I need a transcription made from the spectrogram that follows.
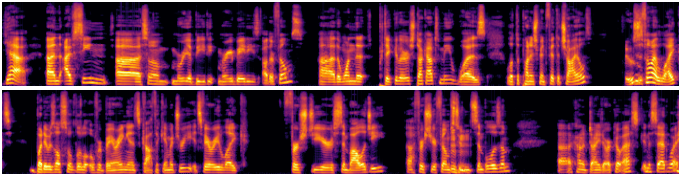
Yeah, and I've seen uh, some of Maria Beatty, Maria Beatty's other films. Uh, the one that particular stuck out to me was "Let the Punishment Fit the Child." Ooh. which is a film I liked, but it was also a little overbearing in its gothic imagery. It's very like first year symbology, uh, first year film Mhm. student symbolism, uh, kind of Donnie Darko esque in a sad way.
